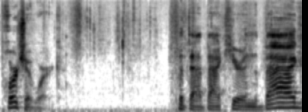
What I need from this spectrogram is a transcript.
portrait work. Put that back here in the bag.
